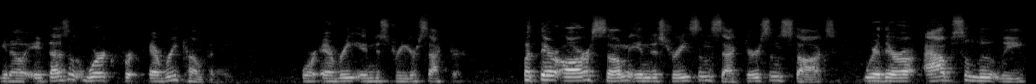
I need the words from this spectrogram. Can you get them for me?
You know, it doesn't work for every company or every industry or sector, but there are some industries and sectors and stocks where there are absolutely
